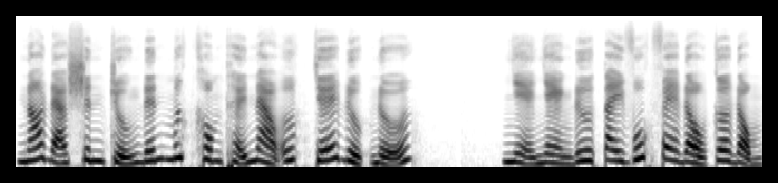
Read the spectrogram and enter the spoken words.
Nó đã sinh trưởng đến mức không thể nào ước chế được nữa. Nhẹ nhàng đưa tay vuốt ve đầu cơ động,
